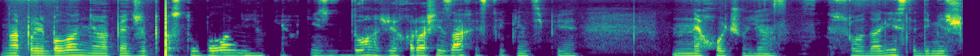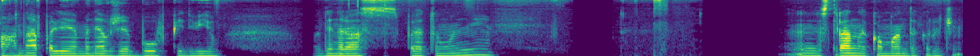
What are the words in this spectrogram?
Наполі Болоння, опять же, просто в Болоні якийсь дуже хороший захист, і в принципі не хочу я сюди лізти, тим більше, Наполі мене вже був підвів один раз, поэтому ні. Е, Странна команда, коротше.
